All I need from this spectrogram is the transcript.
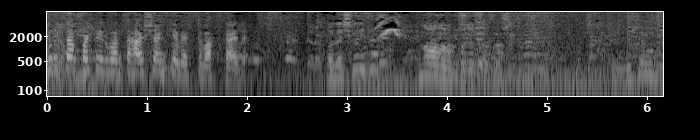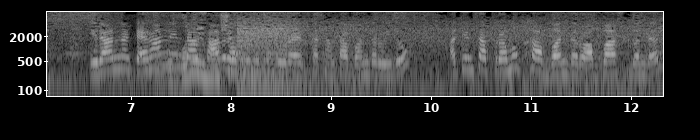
ಮೃತಪಟ್ಟಿರುವಂತಹ ಶಂಕೆ ವ್ಯಕ್ತವಾಗ್ತಾ ಇದೆ. ಇರಾನ್ನ ಟೆಹರಾನ್ನಿಂದ ಸಾವಿರ ಕಿಲೋಮೀಟರ್ ದೂರ ಇರತಕ್ಕಂತಹ ಬಂದರು ಇದು. ಅತ್ಯಂತ ಪ್ರಮುಖ ಬಂದರು ಅಬ್ಬಾಸ್ ಬಂದರ್.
